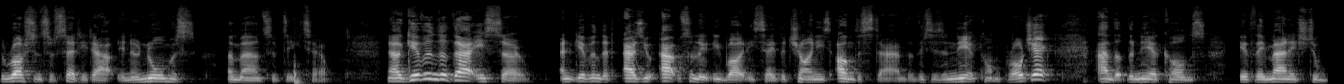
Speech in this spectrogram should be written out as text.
the Russians have set it out in enormous amounts of detail. Now, given that that is so, and given that, as you absolutely rightly say, the Chinese understand that this is a neocon project and that the neocons, if they manage to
